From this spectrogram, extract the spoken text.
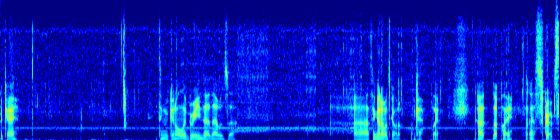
Okay. I think we can all agree that that was a. Uh, I think I know what's going on. Okay, play. Uh, not play. scripts.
